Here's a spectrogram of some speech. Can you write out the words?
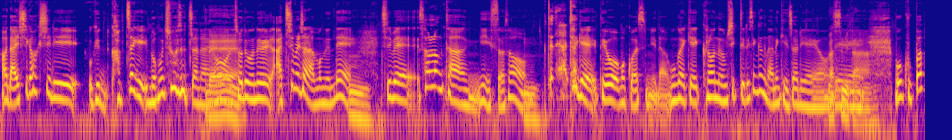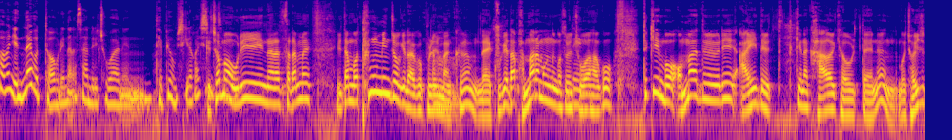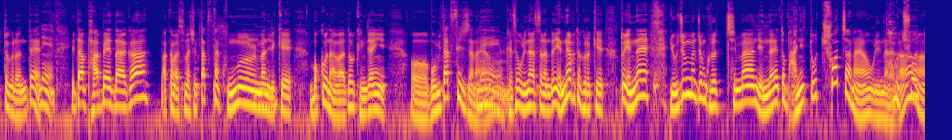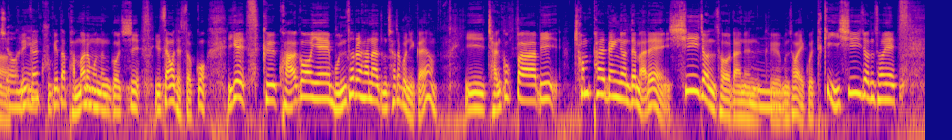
아, 날씨가 확실히 갑자기 너무 추워졌잖아요. 네. 저도 오늘 아침을 잘 안 먹는데 음. 집에 설렁탕이 있어서 뜨뜻하게 데워 먹고 왔습니다. 뭔가 이렇게 그런 음식들이 생각나는 계절이에요. 맞습니다. 네. 뭐 국밥하면 옛날부터 우리나라 사람들이 좋아하는 대표 음식이라고 할 수 있죠. 그렇죠. 뭐 우리나라 사람은 일단 뭐 탕민족이라고 불릴 어. 만큼 네 국에다 밥 말아 먹는 것을 네. 좋아하고 특히 뭐 엄마들이 아이들 특히나 가을 겨울 때는 뭐 저희 집도 그런 데 네. 일단 밥에다가 아까 말씀하신 따뜻한 국물만 음. 이렇게 먹고 나가도 굉장히 어 몸이 따뜻해지잖아요. 네. 그래서 우리나라 사람들 옛날부터 그렇게 또 옛날 요즘은 좀 그렇지만 옛날에 또 많이 또 추웠잖아요. 우리나라가. 더 추웠죠. 그러니까 네. 국에다 밥 말아 먹는 것이 일상화됐었고 이게 그 과거의 문서를 하나 좀 찾아보니까요. 이 장국밥이 1800년대 말에 시전서라는 음. 그 문서가 있고요. 특히 이 시전서에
